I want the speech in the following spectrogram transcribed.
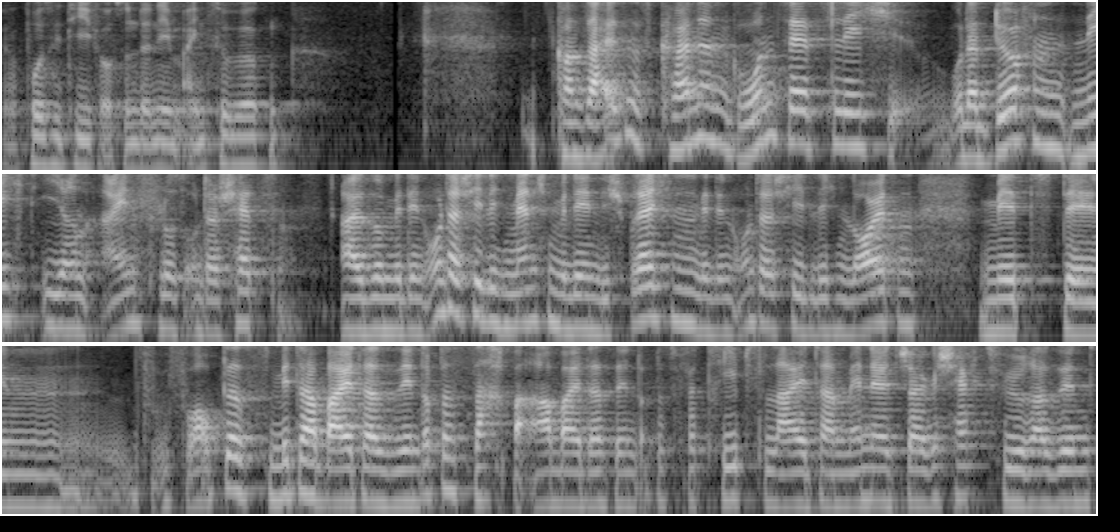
ja, positiv aufs Unternehmen einzuwirken? Consultants können grundsätzlich oder dürfen nicht ihren Einfluss unterschätzen. Also mit den unterschiedlichen Menschen, mit denen die sprechen, mit den unterschiedlichen Leuten, mit den, ob das Mitarbeiter sind, ob das Sachbearbeiter sind, ob das Vertriebsleiter, Manager, Geschäftsführer sind.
